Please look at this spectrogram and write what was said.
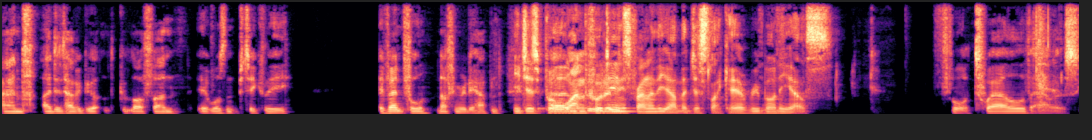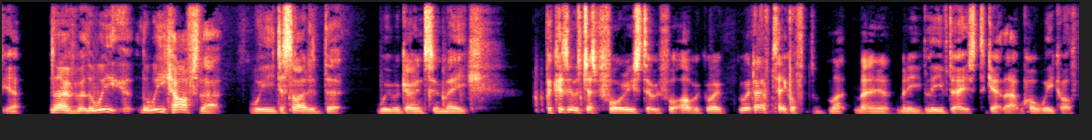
and I did have a good, lot of fun, it wasn't particularly eventful. Nothing really happened You just put Um, one foot in front of the other, just like everybody else. for 12 hours. Yep. No, but the week the week after that, we decided that we were going to make because it was just before Easter. We thought, oh, we, we don't have to take off many, many leave days to get that whole week off.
